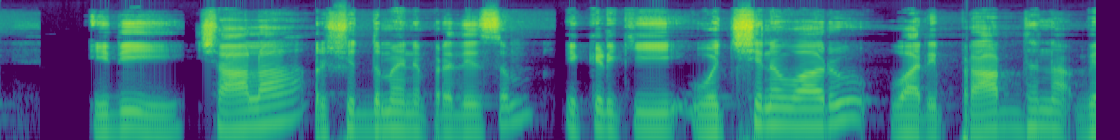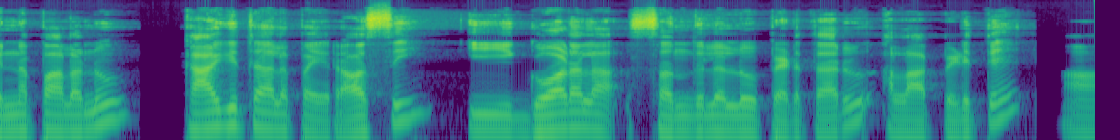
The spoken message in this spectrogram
ఇది చాలా పరిశుద్ధమైన ప్రదేశం. ఇక్కడికి వచ్చిన వారు వారి ప్రార్థన విన్నపాలను కాగితాలపై రాసి ఈ గోడల సందులలో పెడతారు. అలా పెడితే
